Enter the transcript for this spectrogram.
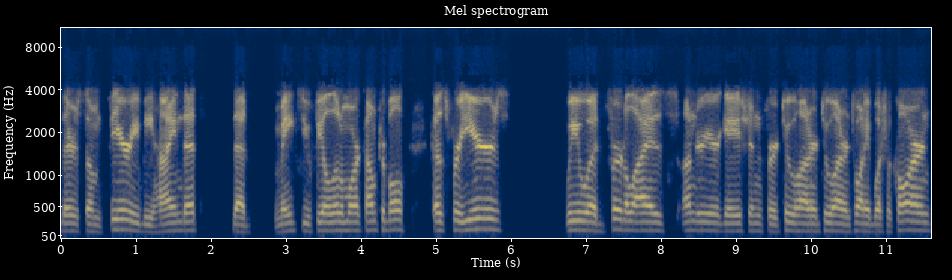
there's some theory behind it that makes you feel a little more comfortable because for years we would fertilize under irrigation for 200, 220 bushel corn,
